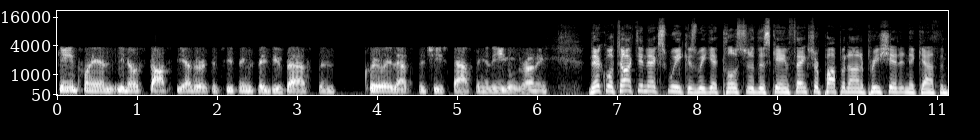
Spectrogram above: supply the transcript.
game plan you know stops the other at the two things they do best, and clearly that's the Chiefs passing and the Eagles running. Nick, we'll talk to you next week as we get closer to this game. Thanks for popping on. Appreciate it, Nick Athan.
